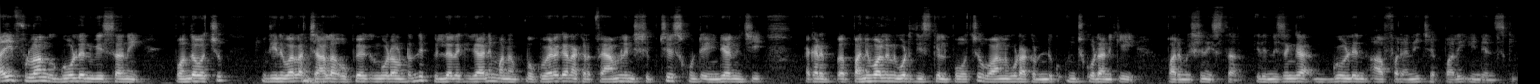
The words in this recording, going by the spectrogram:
లైఫ్ లాంగ్ గోల్డెన్ వీసాని పొందవచ్చు. దీనివల్ల చాలా ఉపయోగం కూడా ఉంటుంది. పిల్లలకి కానీ మనం ఒకవేళ కానీ అక్కడ ఫ్యామిలీని షిఫ్ట్ చేసుకుంటే ఇండియా నుంచి అక్కడ పని వాళ్ళని కూడా తీసుకెళ్ళిపోవచ్చు. వాళ్ళని కూడా అక్కడ ఉంచుకోవడానికి పర్మిషన్ ఇస్తారు. ఇది నిజంగా గోల్డెన్ ఆఫర్ అని చెప్పాలి ఇండియన్స్కి.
